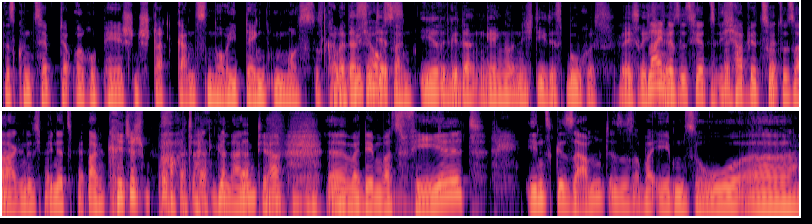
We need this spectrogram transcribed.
das Konzept der europäischen Stadt ganz neu denken muss? Das kann aber natürlich das sind auch jetzt sein. Ihre Gedankengänge und nicht die des Buches, wenn ich richtig Nein, das ist jetzt, ich habe jetzt sozusagen, ich bin jetzt beim kritischen Part angelangt, ja, äh, bei dem was fehlt. Insgesamt ist es aber eben so, äh,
